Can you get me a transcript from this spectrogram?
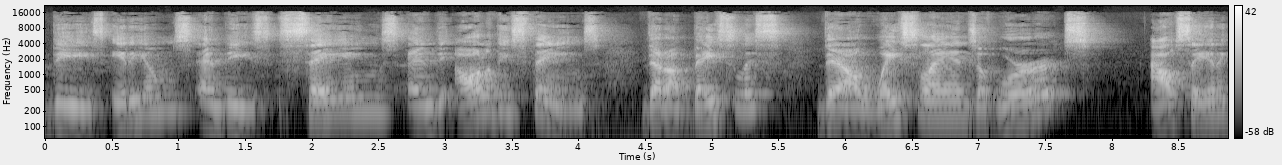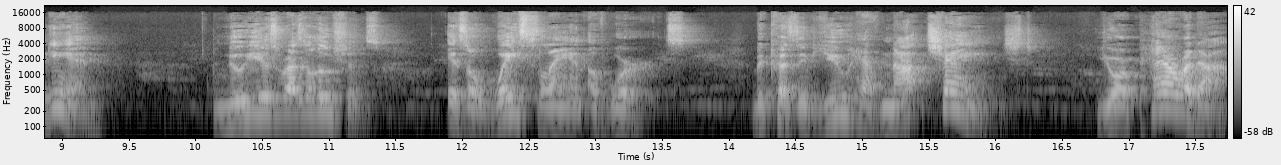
these idioms and these sayings and the, all of these things that are baseless. There are wastelands of words. I'll say it again. New Year's resolutions is a wasteland of words. Because if you have not changed your paradigm,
